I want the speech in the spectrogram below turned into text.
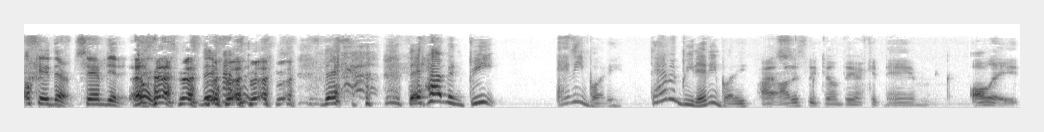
okay there. Sam did it. No, they haven't they they haven't beat anybody. They haven't beat anybody. I honestly don't think I could name all eight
